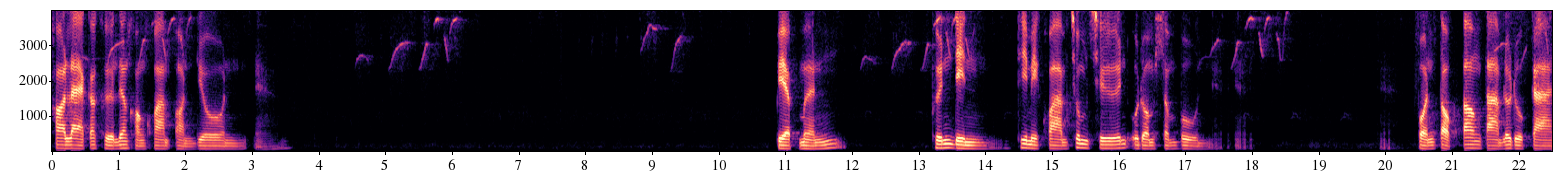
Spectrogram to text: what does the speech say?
ข้อแรกก็คือเรื่องของความอ่อนโยนนะ เปรียบเหมือน พื้นดินที่มีความชุ่มชื้นอุดมสมบูรณ์ ฝนตกต้องตามฤดูกาล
